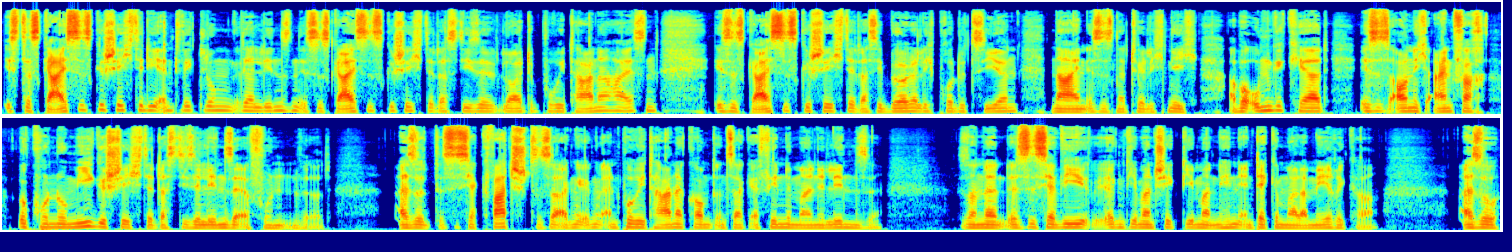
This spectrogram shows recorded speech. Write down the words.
Ist das Geistesgeschichte die Entwicklung der Linsen? Ist es Geistesgeschichte, dass diese Leute Puritaner heißen? Ist es Geistesgeschichte, dass sie bürgerlich produzieren? Nein, ist es natürlich nicht. Aber umgekehrt ist es auch nicht einfach Ökonomiegeschichte, dass diese Linse erfunden wird. Also das ist ja Quatsch zu sagen, irgendein Puritaner kommt und sagt, erfinde mal eine Linse. Sondern es ist ja wie irgendjemand schickt jemanden hin, entdecke mal Amerika. Also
